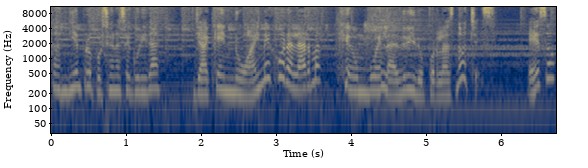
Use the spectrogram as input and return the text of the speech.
también proporcionan seguridad, ya que no hay mejor alarma que un buen ladrido por las noches. Eso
